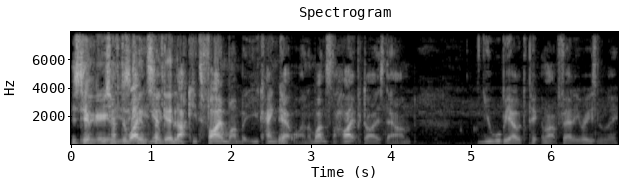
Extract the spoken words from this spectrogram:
You still You just have to can wait. You still have to be get it. lucky to find one, but you can get one. And once the hype dies down, you will be able to pick them up fairly reasonably.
